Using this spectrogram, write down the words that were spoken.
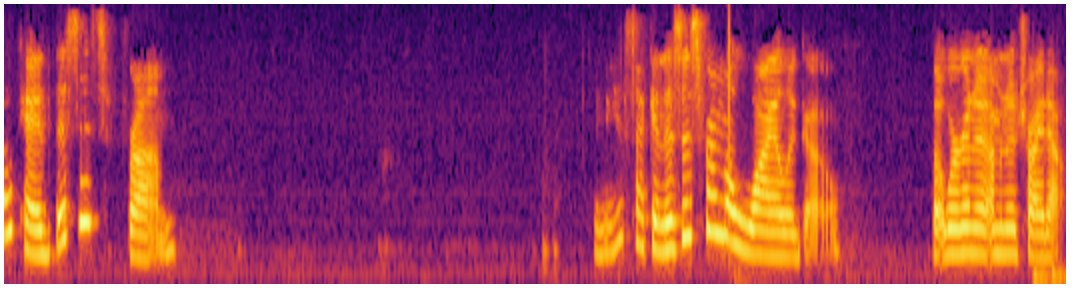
Okay, this is from. Give me a second. This is from a while ago. But we're to I'm to try it out.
